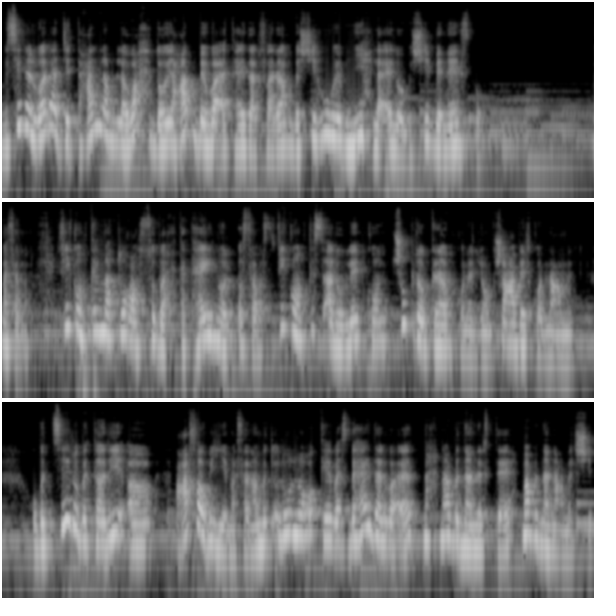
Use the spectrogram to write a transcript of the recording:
بصير الولد يتعلم لوحده يعبي وقت هيدا الفراغ بشي هو منيح لإله بشي بناسبه. مثلا فيكم كل ما توعوا الصبح تتهينوا القصص فيكم تسألوا أولادكم شو بروجرامكم اليوم شو عبالكم نعمل؟ وبتصيروا بطريقة عفوية مثلا بتقولوا له أوكي بس بهيدا الوقت نحن بدنا نرتاح ما بدنا نعمل شيء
